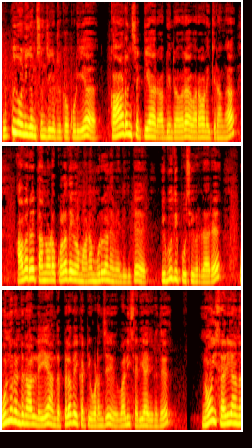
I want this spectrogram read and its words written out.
உப்பு வணிகம் செஞ்சுக்கிட்டு இருக்கக்கூடிய காடன் செட்டியார் அப்படின்றவரை வரவழைக்கிறாங்க. அவர் தன்னோட குலதெய்வமான முருகனை வேண்டிக்கிட்டு விபூதி பூசி விடுறாரு. ஒன்று ரெண்டு நாள்லேயே அந்த பிளவை கட்டி உடஞ்சி வலி சரியாயிருது. நோய் சரியான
